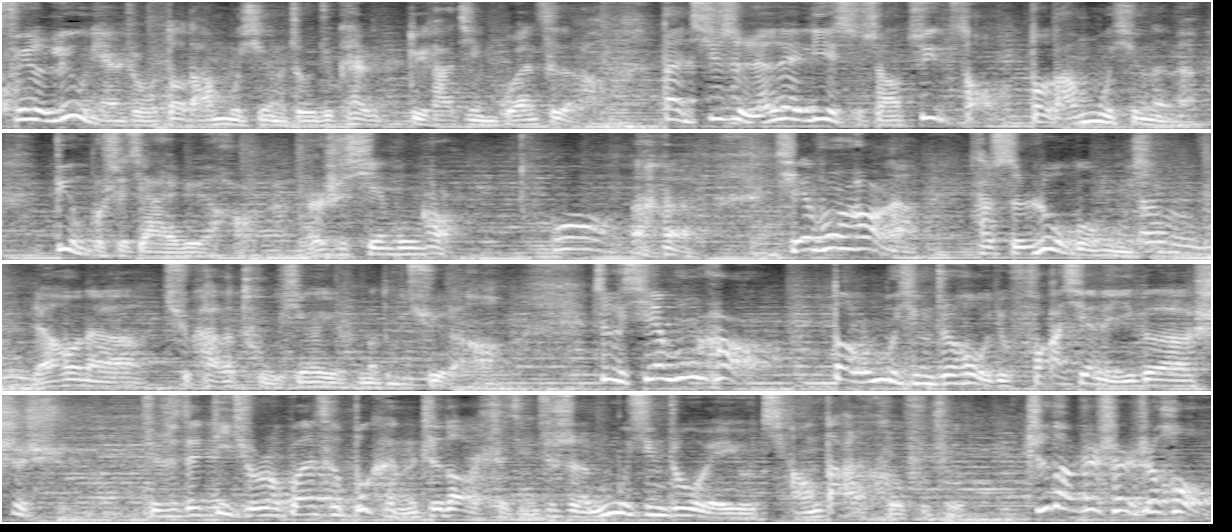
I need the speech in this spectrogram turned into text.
飞了六年之后，到达木星了之后，就开始对它进行观测了。但其实人类历史上最早到达木星的呢，并不是伽利略号，而是先锋号。哦，先锋号呢，它是路过木星然后呢去看了土星，有什么都去了啊。这个先锋号到了木星之后，就发现了一个事实，就是在地球上观测不可能知道的事情，就是木星周围有强大的核辐射。知道这事儿之后，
